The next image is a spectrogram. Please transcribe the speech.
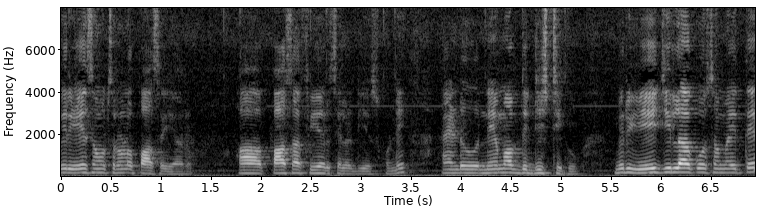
మీరు ఏ సంవత్సరంలో పాస్ అయ్యారు? ఆ పాస్ ఆఫ్ ఇయర్ సెలెక్ట్ చేసుకోండి. And name of the district మీరు ఏ జిల్లా కోసం అయితే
